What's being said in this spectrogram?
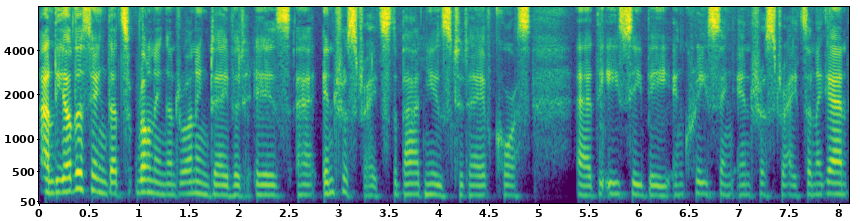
And the other thing that's running and running, David, is uh, interest rates. The bad news today, of course, uh, the ECB increasing interest rates. And again,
